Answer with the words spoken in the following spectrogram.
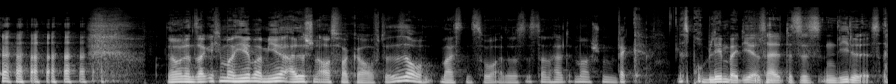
Ja, und dann sage ich immer hier bei mir alles schon ausverkauft. Das ist auch meistens so. Also das ist dann halt immer schon weg. Das Problem bei dir ist halt, dass es ein Lidl ist.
